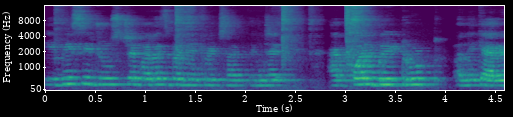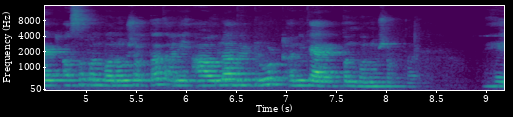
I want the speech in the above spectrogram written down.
एबीसी ज्यूसचे बरेच बेनिफिट्स आहेत. म्हणजे ॲपल बीटरूट आणि कॅरेट असं पण बनवू शकतात आणि आवला बीटरूट आणि कॅरेट पण बनवू शकतात. हे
